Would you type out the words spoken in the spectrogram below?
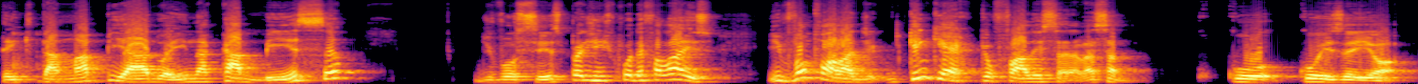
Tem que estar tá mapeado aí na cabeça de vocês para a gente poder falar isso. E vamos falar de quem quer que eu fale essa, essa co coisa aí, ó,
